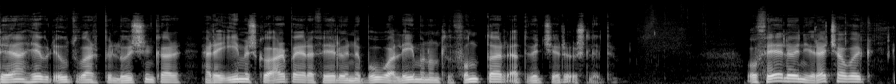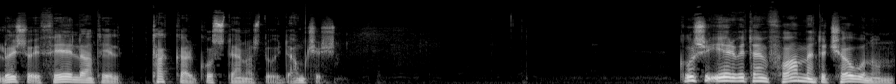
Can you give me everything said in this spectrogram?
det hefur utvarpi løysingar her er ímisku arbeidarfeløyne búa limunum til fundar at vidgjere urslit. Og feløyne i Reykjavík løysa i fela til takkar godstjanastu i damkirsten. Gussi er vi tæm famentu tjóunum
